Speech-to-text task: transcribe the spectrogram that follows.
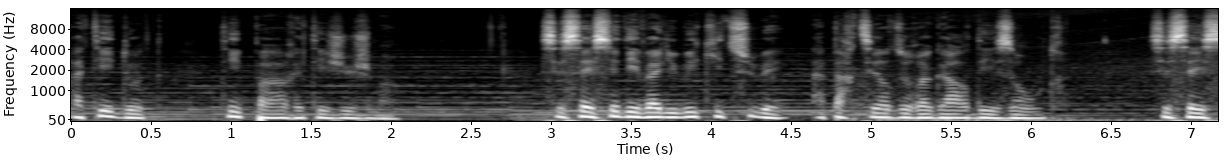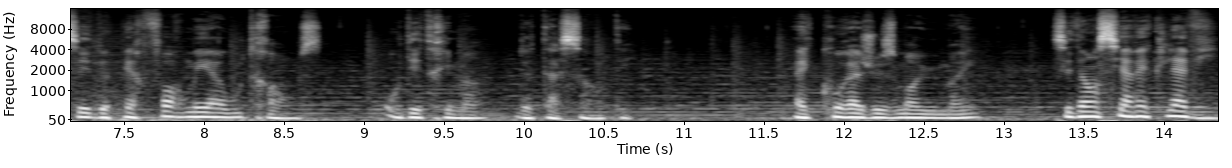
à tes doutes, tes peurs et tes jugements. C'est cesser d'évaluer qui tu es à partir du regard des autres. C'est cesser de performer à outrance au détriment de ta santé. Être courageusement humain, c'est danser avec la vie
